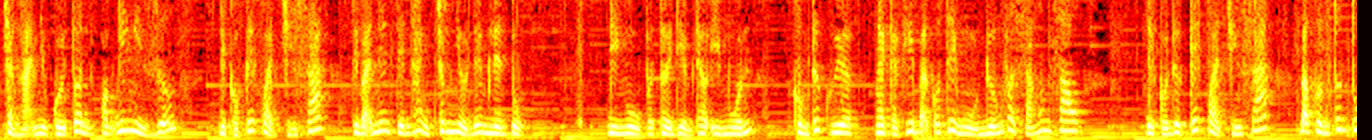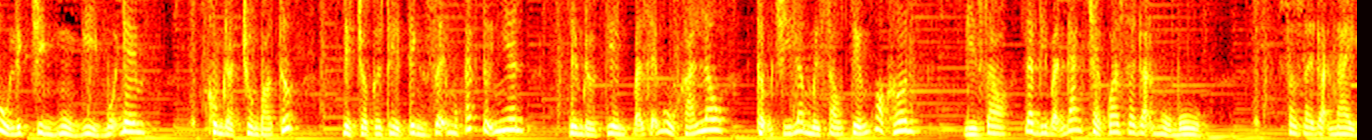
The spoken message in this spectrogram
chẳng hạn như cuối tuần hoặc đi nghỉ dưỡng. Để có kết quả chính xác thì bạn nên tiến hành trong nhiều đêm liên tục. Đi ngủ vào thời điểm theo ý muốn, không thức khuya ngay cả khi bạn có thể ngủ nướng vào sáng hôm sau. Để có được kết quả chính xác, bạn cần tuân thủ lịch trình ngủ nghỉ mỗi đêm. Không đặt chuông báo thức để cho cơ thể tỉnh dậy một cách tự nhiên. Đêm đầu tiên bạn sẽ ngủ khá lâu, thậm chí là 16 tiếng hoặc hơn. Lý do là vì bạn đang trải qua giai đoạn ngủ bù. Sau giai đoạn này,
